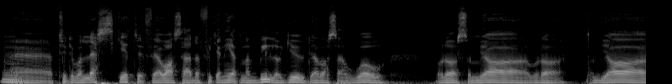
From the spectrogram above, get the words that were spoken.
Mm. Eh, jag tyckte det var läskigt typ, för jag var så här, då fick jag en helt annan bild av Gud. Jag var så här, wow. Och då som jag, vadå, om jag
